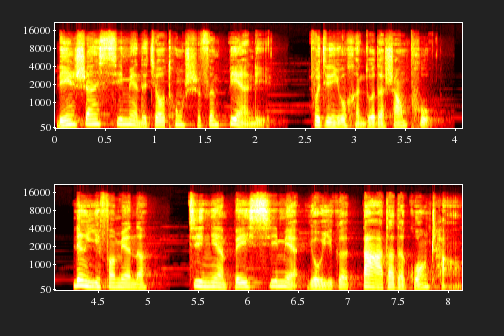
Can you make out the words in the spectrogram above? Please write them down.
灵山西面的交通十分便利，附近有很多的商铺。另一方面呢，纪念碑西面有一个大大的广场。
